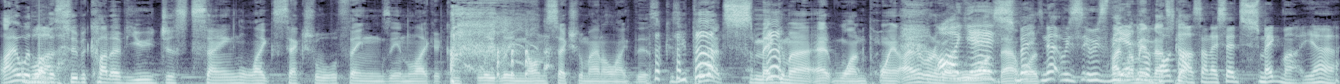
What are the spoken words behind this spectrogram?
I would love a supercut of you just saying like sexual things in like a completely non-sexual manner like this. Because you pulled out smegma at one point. I don't remember Oh what yes, that Sme- was. no, it was it was the I- I end mean, of that's podcast, not- and I said smegma. Yeah,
